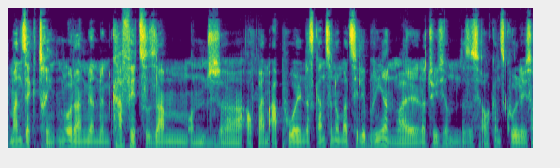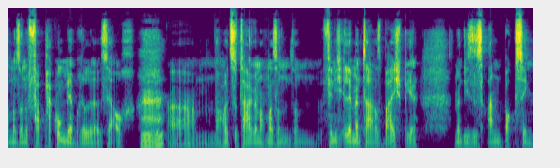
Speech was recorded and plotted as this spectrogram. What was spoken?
mal einen Sekt trinken oder einen, einen Kaffee zusammen und Mhm. äh, auch beim Abholen das Ganze nochmal zelebrieren, weil natürlich, und das ist ja auch ganz cool, ich sag mal, so eine Verpackung der Brille ist ja auch ähm, heutzutage nochmal so ein, so ein finde ich, elementares Beispiel. Ne, dieses Unboxing,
